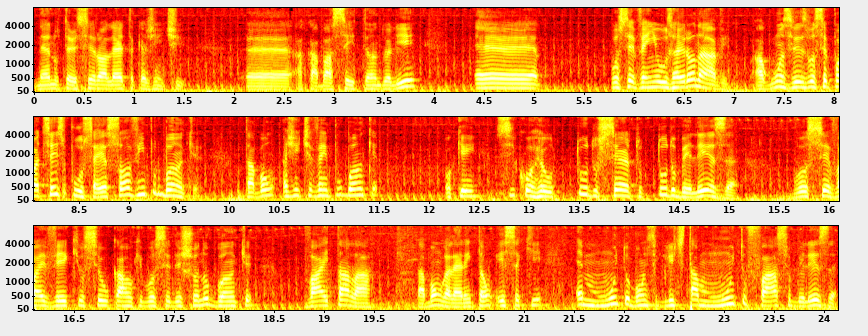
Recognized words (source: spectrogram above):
né, no terceiro alerta que a gente é, acaba aceitando ali, é, você vem e usa a aeronave. Algumas vezes você pode ser expulso, aí é só vir pro bunker, tá bom? A gente vem pro bunker, ok? Se correu tudo certo, tudo beleza, você vai ver que o seu carro que você deixou no bunker vai estar tá lá, tá bom, galera? Então esse aqui é muito bom, esse glitch tá muito fácil, beleza?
